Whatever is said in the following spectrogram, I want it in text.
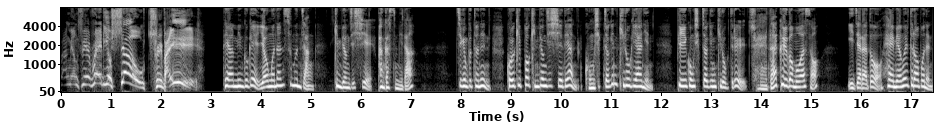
박명수의 라디오 쇼 출발! 대한민국의 영원한 수문장 김병지 씨 반갑습니다. 지금부터는 골키퍼 김병지 씨에 대한 공식적인 기록이 아닌 비공식적인 기록들을 죄다 긁어 모아서 이제라도 해명을 들어보는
